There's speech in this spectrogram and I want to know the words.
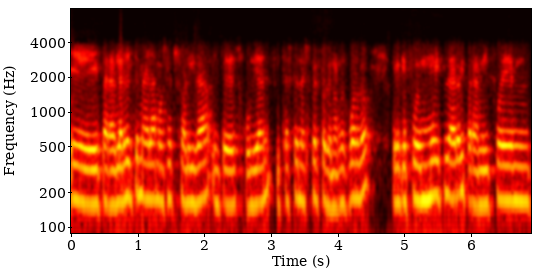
eh, para hablar del tema de la homosexualidad. Entonces, Julián, fichaste un experto que no recuerdo, pero que fue muy claro y para mí fue,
